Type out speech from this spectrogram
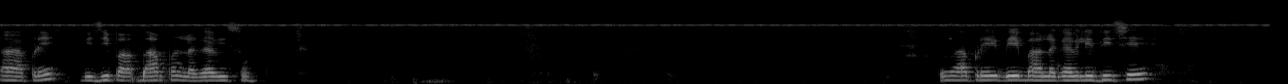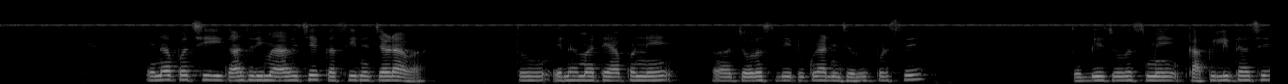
આ આપણે બીજી બાં પણ લગાવીશું. તો આપણે બે બાં લગાવી લીધી છે. એના પછી કાંજરીમાં આવે છે કસીને ચડાવવા. તો એના માટે આપણને ચોરસ બે ટુકડાની જરૂર પડશે. તો બે ચોરસ મેં કાપી લીધા છે.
